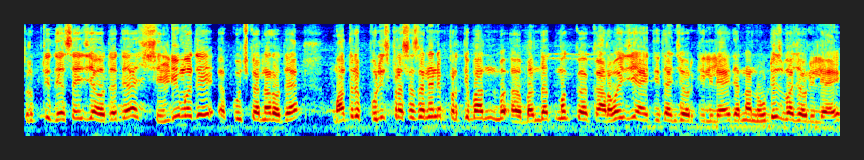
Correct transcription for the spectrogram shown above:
तृप्ती देसाई ज्या होत्या त्या शिर्डीमध्ये कूच करणार होत्या. मात्र पोलीस प्रशासनाने प्रतिबंध बंधात्मक कारवाई जी आहे ती त्यांच्यावर केलेली आहे. त्यांना नोटीस बजावलेली आहे.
